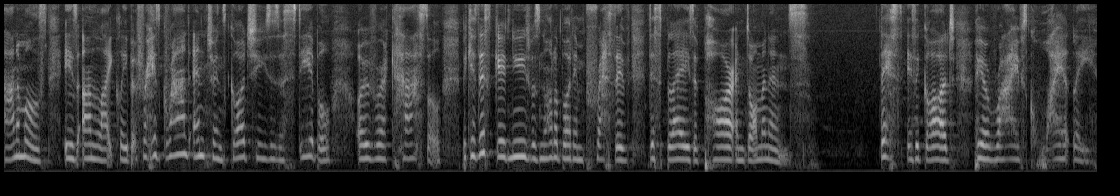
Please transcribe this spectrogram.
animals is unlikely. But for his grand entrance, God chooses a stable over a castle because this good news was not about impressive displays of power and dominance. This is a God who arrives quietly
